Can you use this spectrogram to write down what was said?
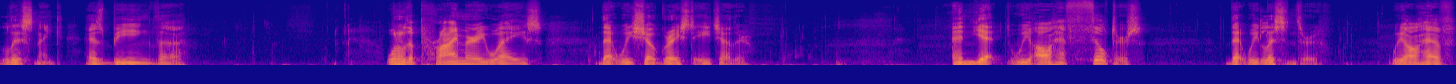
listening as being the one of the primary ways that we show grace to each other. And yet we all have filters that we listen through. We all have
